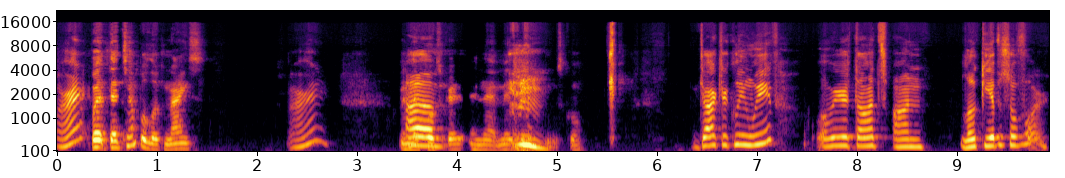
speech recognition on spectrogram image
All right. But that temple looked nice. All right. And that, Um, post-credit- and that mid was cool. Dr. Queen Weave, what were your thoughts on Loki episode four?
